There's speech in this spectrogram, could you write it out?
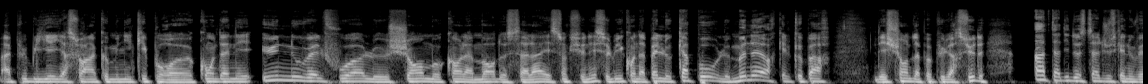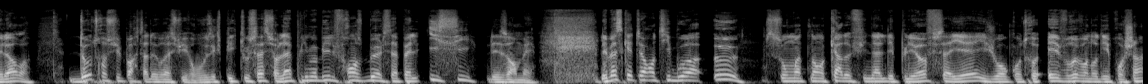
a publié hier soir un communiqué pour euh, condamner une nouvelle fois le chant moquant la mort de Salah et sanctionner celui qu'on appelle le capot, le meneur quelque part des chants de la populaire sud interdit de stade jusqu'à nouvel ordre. D'autres supporters devraient suivre. On vous explique tout ça sur l'appli mobile France Bleu. Elle s'appelle Ici désormais. Les basketteurs antibois, eux, sont maintenant en quart de finale des playoffs. Ça y est, ils joueront contre Évreux vendredi prochain.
